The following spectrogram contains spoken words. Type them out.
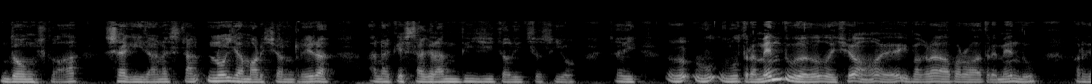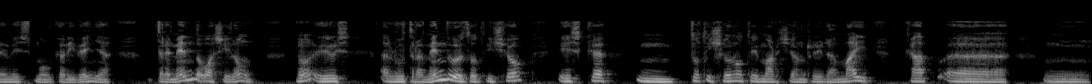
doncs clar, seguiran estant, no hi ha marxa enrere en aquesta gran digitalització. És a dir, el tremendo de tot això, eh? i m'agrada parlar de tremendo, perquè és molt caribenya, tremendo vacilón, no? I dius, el tremendo de tot això és que mm, tot això no té marxa enrere mai, cap eh, mm,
